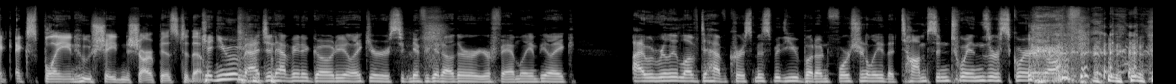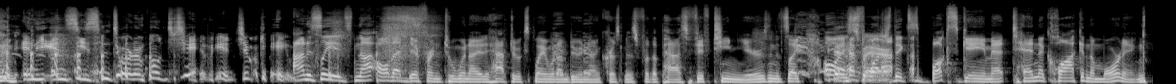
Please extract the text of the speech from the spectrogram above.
e- explain who Shaedon Sharpe is to them. Can you imagine having to go to like your significant other or your family and be like, I would really love to have Christmas with you, but unfortunately the Thompson twins are squaring off in the in-season tournament championship game. Honestly, it's not all that different to when I have to explain what I'm doing on Christmas for the past 15 years. And it's like, oh, I have That's to watch fair. this Bucks game at 10 o'clock in the morning.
